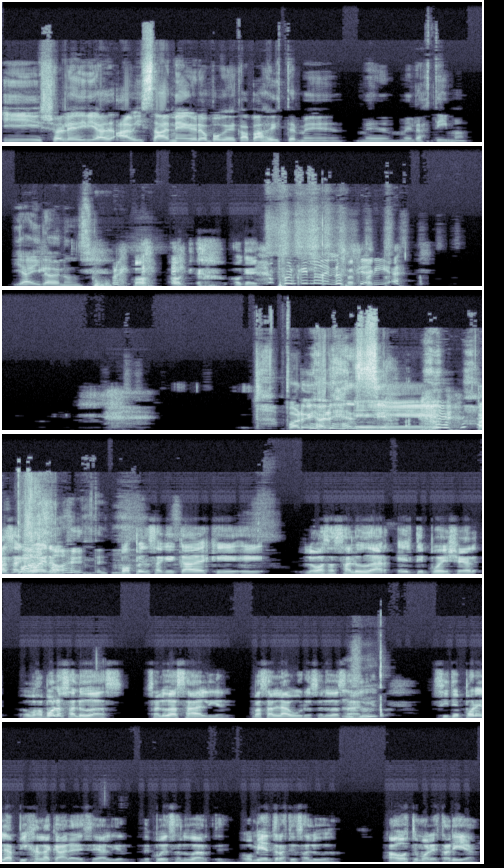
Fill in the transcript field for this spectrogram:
Y yo le diría, avisa a negro porque capaz, viste, me, me, me lastima. Y ahí lo denuncio. ¿Vos? Ok. ok. ¿Por qué lo denunciarías? Por violencia. Eh, pasa que bueno, vos pensás que cada vez que eh, lo vas a saludar, él te puede llegar. vos lo saludas, saludas a alguien, vas al laburo, saludas a alguien. Si te pone la pija en la cara ese alguien después de saludarte, o mientras te saluda, a vos te molestaría.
